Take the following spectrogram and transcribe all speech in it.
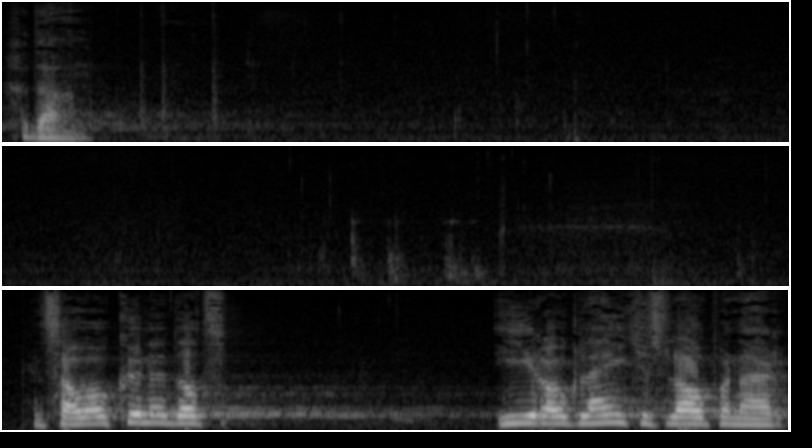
gedaan. Het zou ook kunnen dat hier ook lijntjes lopen naar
